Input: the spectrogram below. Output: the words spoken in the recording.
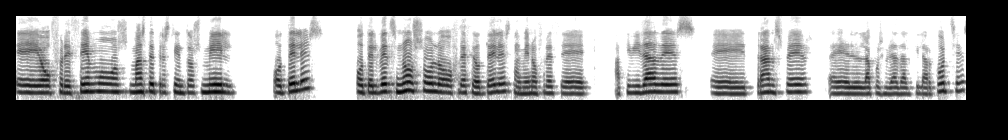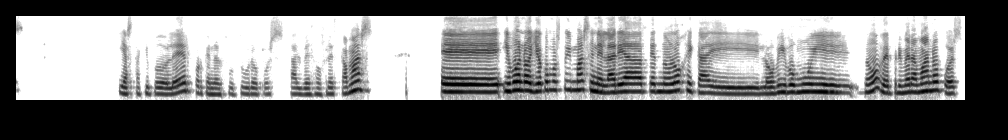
Eh, ofrecemos más de 300.000 hoteles. Hotelbeds no solo ofrece hoteles, también ofrece actividades, transfer, la posibilidad de alquilar coches. Y hasta aquí puedo leer porque en el futuro pues tal vez ofrezca más. Eh, y bueno, yo como estoy más en el área tecnológica y lo vivo muy ¿no? de primera mano, pues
